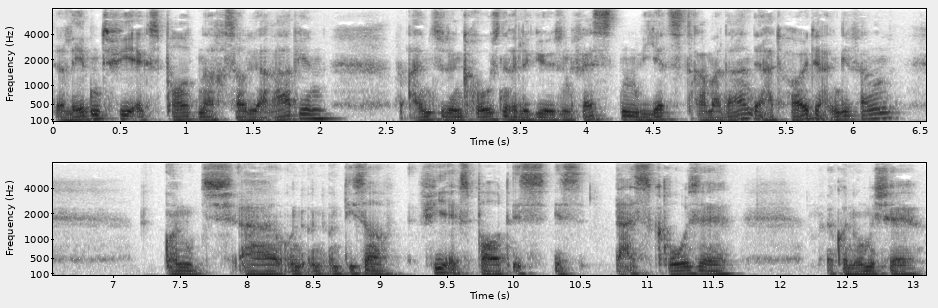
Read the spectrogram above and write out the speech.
Der Lebendvieh-Export nach Saudi-Arabien, vor allem zu den großen religiösen Festen, wie jetzt Ramadan, der hat heute angefangen. Und, äh, und, und, und dieser Viehexport ist, ist das große ökonomische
